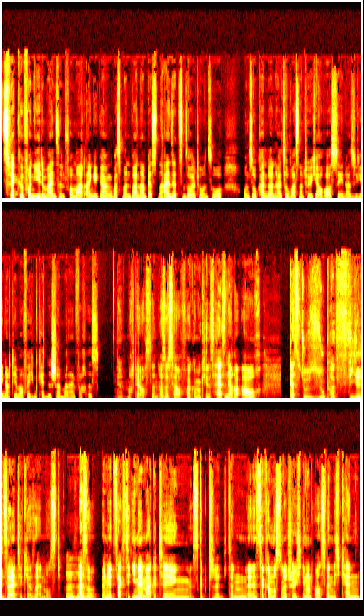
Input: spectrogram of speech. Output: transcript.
Zwecke von jedem einzelnen Format eingegangen, was man wann am besten einsetzen sollte und so. Und so kann dann halt sowas natürlich auch aussehen, also je nachdem, auf welchem Kenntnisstand man einfach ist. Ja, macht ja auch Sinn. Also ist ja auch vollkommen okay. Das heißt ja. aber auch, dass du super vielseitig ja sein musst. Mhm. Also, wenn du jetzt sagst, die E-Mail-Marketing, es gibt äh, dann Instagram musst du natürlich in- und auswendig kennen.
